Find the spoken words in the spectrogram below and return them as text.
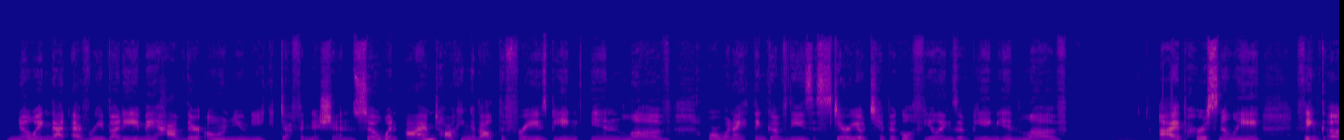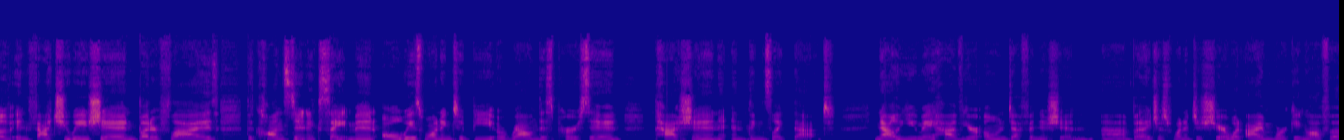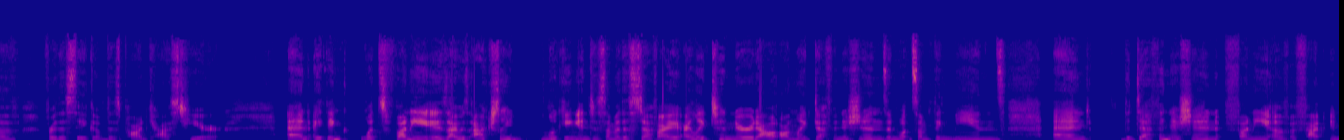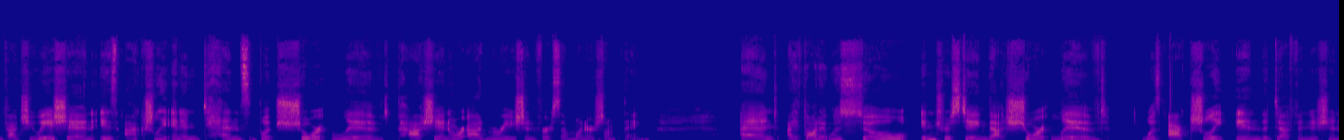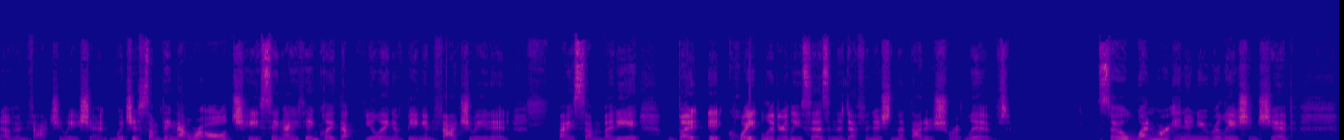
knowing that everybody may have their own unique definition. So when I'm talking about the phrase being in love, or when I think of these stereotypical feelings of being in love, I personally think of infatuation, butterflies, the constant excitement, always wanting to be around this person, passion, and things like that. Now, you may have your own definition, uh, but I just wanted to share what I'm working off of for the sake of this podcast here. And I think what's funny is I was actually looking into some of this stuff. I, I like to nerd out on like definitions and what something means. And the definition, funny, of infatuation is actually an intense but short lived passion or admiration for someone or something. And I thought it was so interesting that short lived was actually in the definition of infatuation, which is something that we're all chasing, I think, like that feeling of being infatuated by somebody. But it quite literally says in the definition that that is short lived. So, when we're in a new relationship,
